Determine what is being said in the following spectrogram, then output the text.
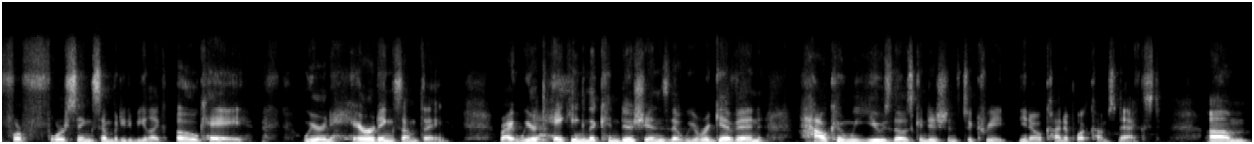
for forcing somebody to be like okay we're inheriting something right we are yes. taking the conditions that we were given how can we use those conditions to create you know kind of what comes next um,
